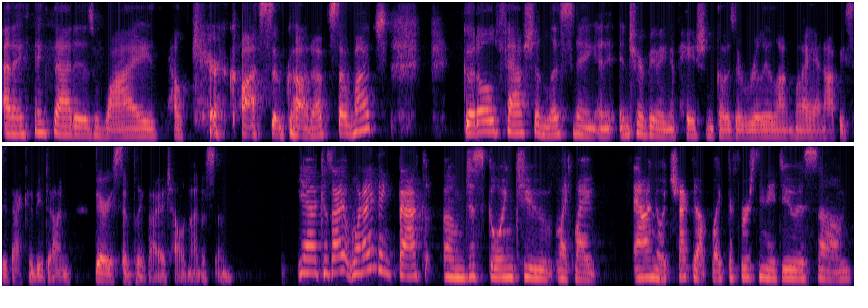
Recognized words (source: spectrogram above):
And I think that is why healthcare costs have gone up so much. Good old fashioned listening and interviewing a patient goes a really long way. And obviously, that can be done very simply via telemedicine. Yeah, because I when I think back, um, just going to like my annual checkup, like the first thing they do is um,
